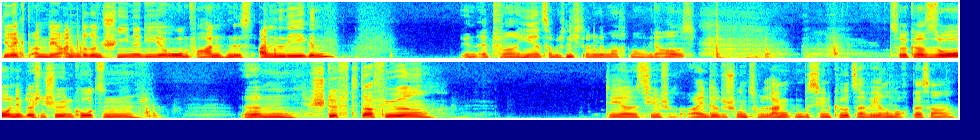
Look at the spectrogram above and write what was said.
direkt an der anderen Schiene, die hier oben vorhanden ist, anlegen. In etwa hier, jetzt habe ich Licht angemacht, machen wir wieder aus. Circa so, nehmt euch einen schönen kurzen ähm, Stift dafür, der ist hier rein schon zu lang. Ein bisschen kürzer wäre noch besser.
